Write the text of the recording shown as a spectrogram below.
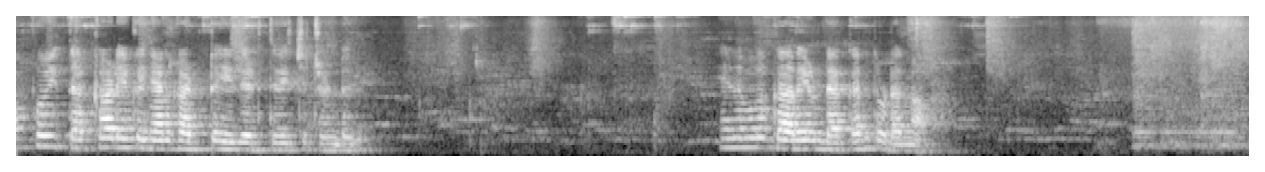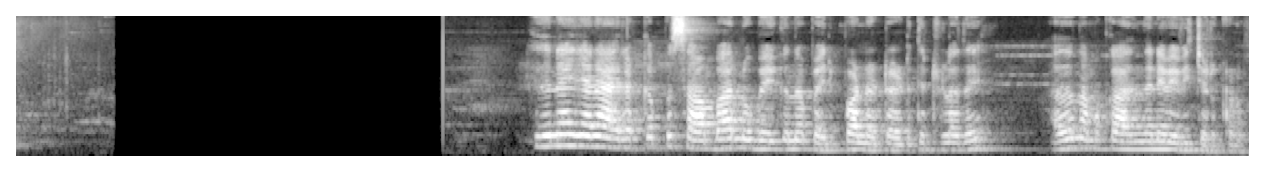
അപ്പോൾ ഈ തക്കാളിയൊക്കെ ഞാൻ കട്ട് ചെയ്തെടുത്ത് വെച്ചിട്ടുണ്ട്. ഇനി നമുക്ക് കറി ഉണ്ടാക്കാൻ തുടങ്ങാം. ഇതിനായി ഞാൻ അരക്കപ്പ് സാമ്പാറിന് ഉപയോഗിക്കുന്ന പരിപ്പാണ് കേട്ടോ എടുത്തിട്ടുള്ളത്. അത് നമുക്ക് ആദ്യം തന്നെ വേവിച്ചെടുക്കണം.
